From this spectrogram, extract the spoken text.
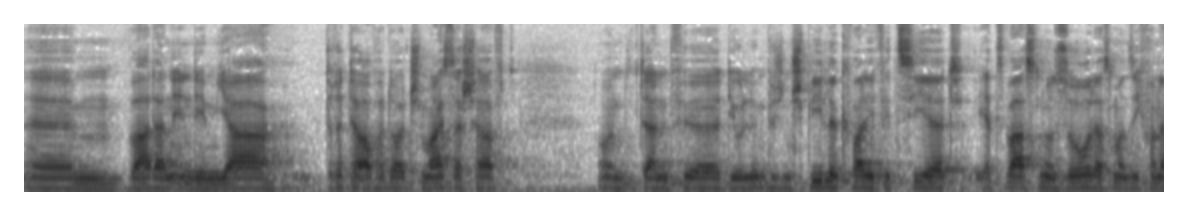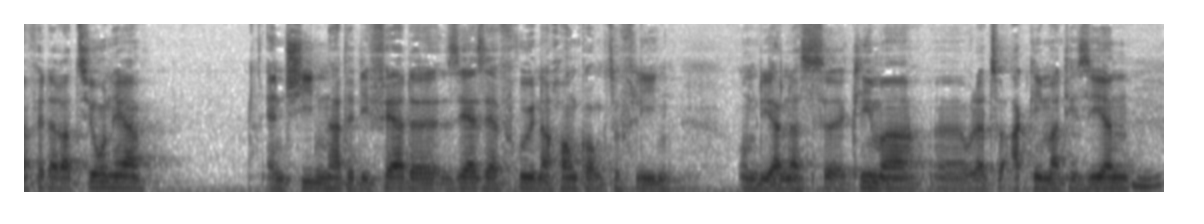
ähm, war dann in dem Jahr Dritter auf der deutschen Meisterschaft und dann für die Olympischen Spiele qualifiziert. Jetzt war es nur so, dass man sich von der Föderation her entschieden hatte, die Pferde sehr, sehr früh nach Hongkong zu fliegen, um die an das äh, Klima äh, oder zu akklimatisieren.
